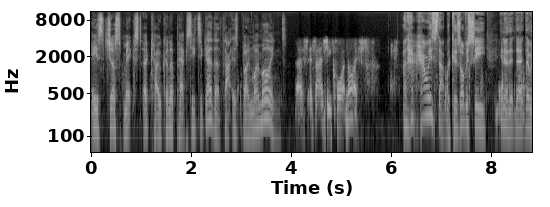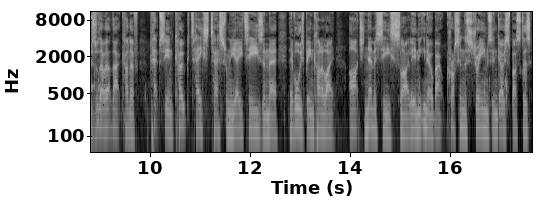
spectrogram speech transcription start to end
is just mixed a Coke and a Pepsi together. That has blown my mind. It's, it's actually quite nice. And how, how is that? Because obviously, you know, there, there was that, that kind of Pepsi and Coke taste test from the 80s, and they're, they've always been kind of like arch nemesis slightly, and, you know, about crossing the streams in Ghostbusters.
